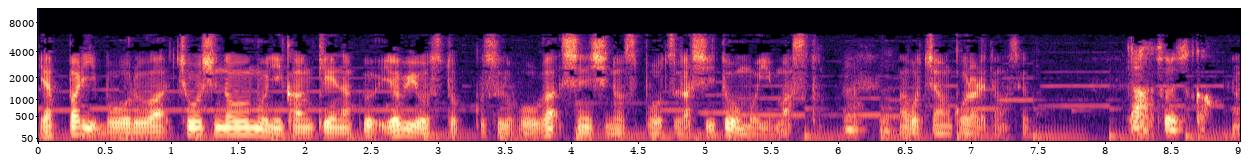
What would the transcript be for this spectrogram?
やっぱりボールは調子の有無に関係なく予備をストックする方が紳士のスポーツらしいと思いますと。うん。まこっちゃん怒られてますよ。あ、そうですか。うん。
